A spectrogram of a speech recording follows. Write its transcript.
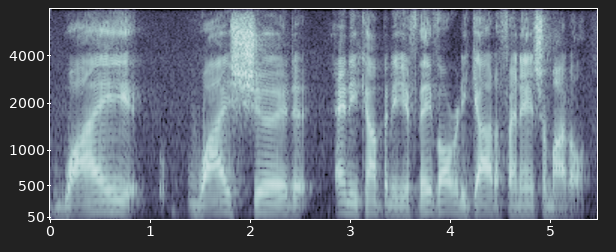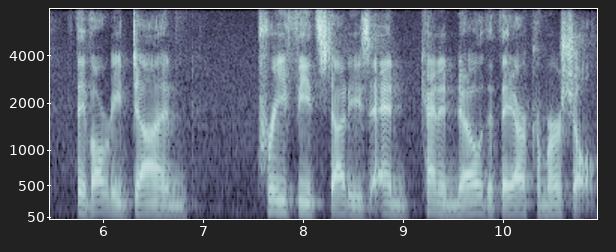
Why why should any company, if they've already got a financial model, if they've already done pre-feed studies and kind of know that they are commercial,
